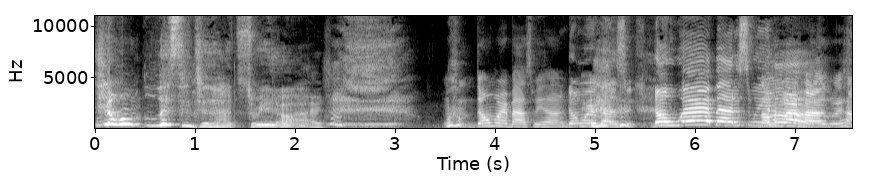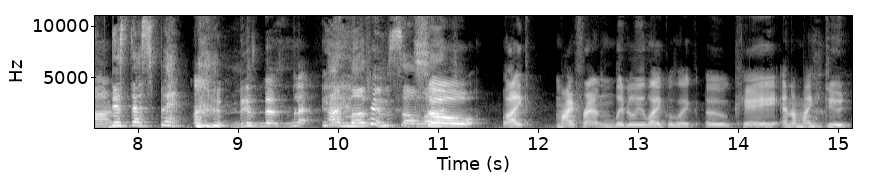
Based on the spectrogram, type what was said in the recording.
Don't listen to that, sweetheart. Don't worry about it, sweetheart. Don't worry about it. sweet- Don't worry about it, sweetheart. Don't worry about it, sweetheart. This that split. this, this, blah. I love him so much. So, like, my friend literally like was like, okay, and I'm like, dude,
